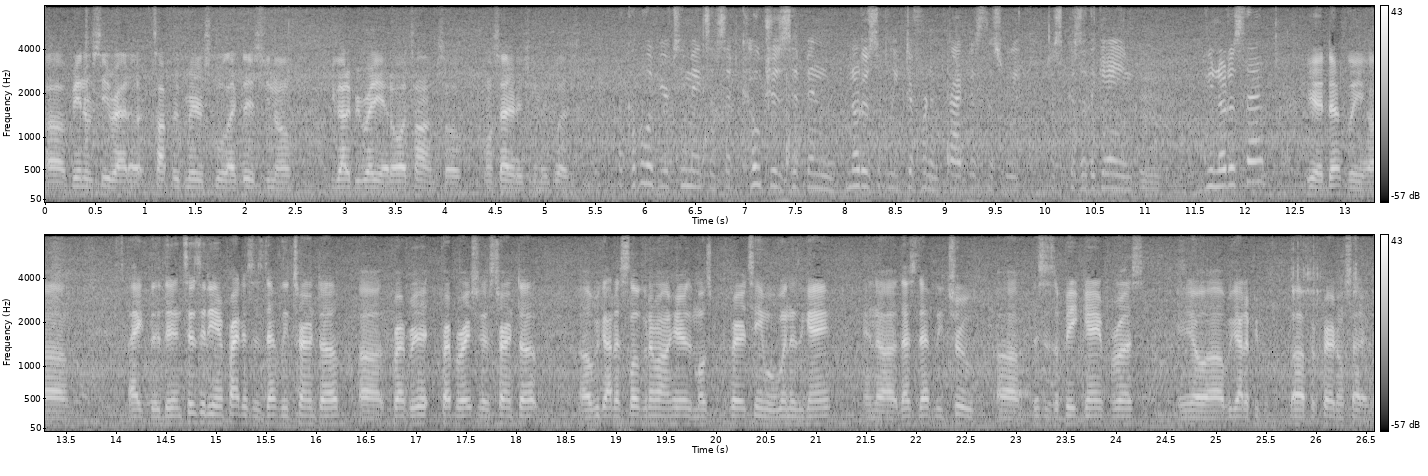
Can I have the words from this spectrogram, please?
Uh, being a receiver at a top premier school like this, you know, you got to be ready at all times. So on Saturdays, you can make plays. A couple of your teammates have said coaches have been noticeably different in practice this week just because of the game. Have you noticed that? Yeah, definitely. Uh, like the, the intensity in practice has definitely turned up. Uh, prepar- preparation has turned up. Uh, we got a slogan around here: the most prepared team will win this game, and uh, that's definitely true. Uh, this is a big game for us. You know, uh, we got to be uh, prepared on Saturday.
